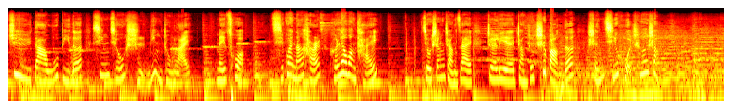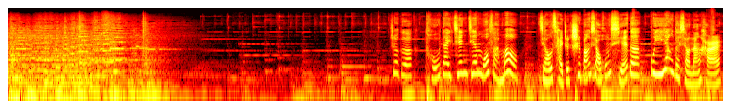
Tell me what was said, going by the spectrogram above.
巨大无比的星球使命中来。没错，奇怪男孩和瞭望台就生长在这列长着翅膀的神奇火车上。这个头戴尖尖魔法帽、脚踩着翅膀小红鞋的不一样的小男孩，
